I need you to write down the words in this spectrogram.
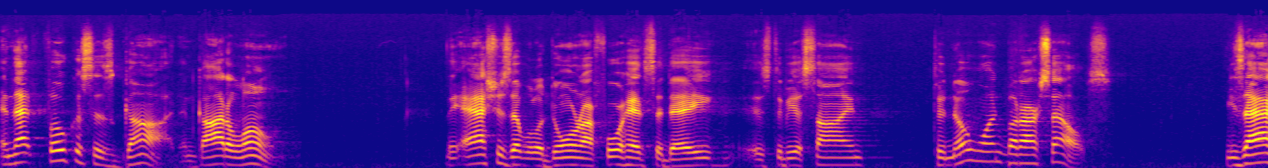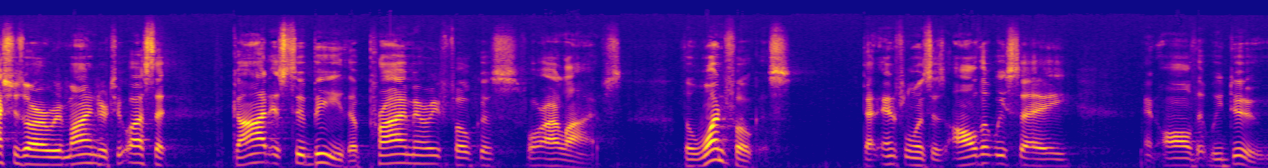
And that focus is God and God alone. The ashes that will adorn our foreheads today is to be a sign to no one but ourselves. These ashes are a reminder to us that God is to be the primary focus for our lives, the one focus that influences all that we say and all that we do.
